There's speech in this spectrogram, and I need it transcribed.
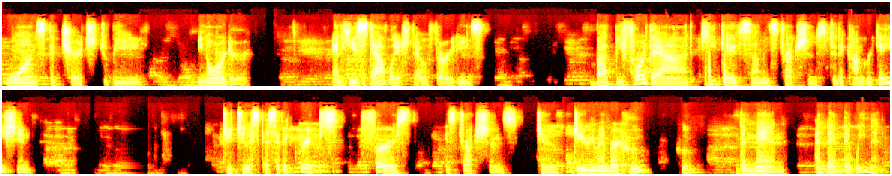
wants the church to be in order. And he established the authorities but before that, he gave some instructions to the congregation to two specific groups. First, instructions to, do you remember who? Who? The men, and then the women,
